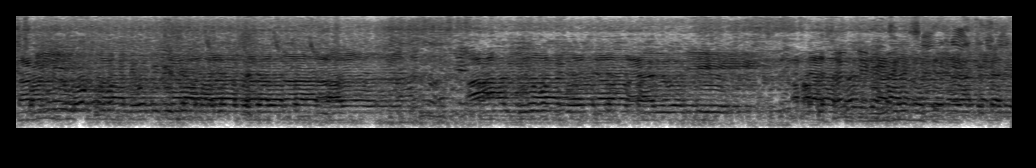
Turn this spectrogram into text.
सांगली लोकसभा निवडणुकीच्या माझ्या प्रचाराचा नारळ आज आपल्या असंख्य या ठिकाणी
